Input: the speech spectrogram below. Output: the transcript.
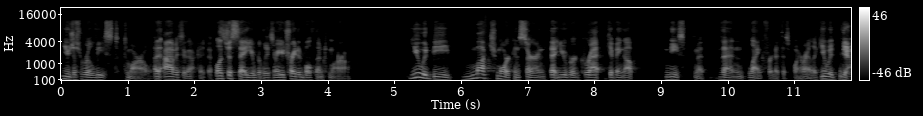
you just released tomorrow, and obviously they're not going to do that, but let's just say you released them, or you traded both of them tomorrow, you would be much more concerned that you regret giving up Nesmith than Langford at this point, right? Like you would yeah,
